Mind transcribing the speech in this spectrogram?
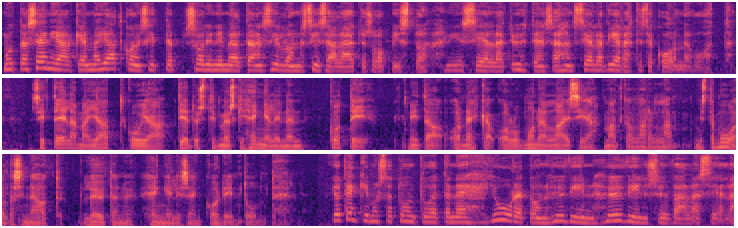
mutta sen jälkeen mä jatkoin sitten, se oli nimeltään silloin sisälähetysopisto, niin siellä, että yhteensähän siellä vierähti se kolme vuotta. Sitten elämä jatkuu ja tietysti myöskin hengellinen koti niitä on ehkä ollut monenlaisia matkan varrella. Mistä muualta sinä olet löytänyt hengellisen kodin tunteen? Jotenkin minusta tuntuu, että ne juuret on hyvin, hyvin syvällä siellä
